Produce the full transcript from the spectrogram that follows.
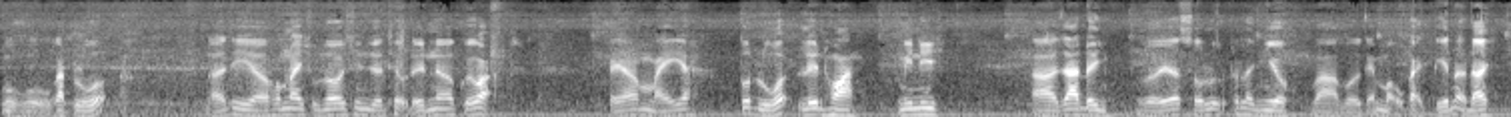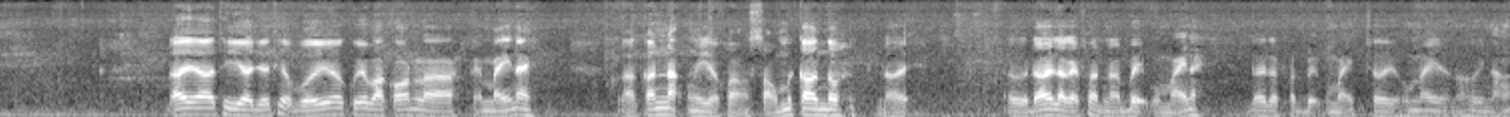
vụ, vụ gặt lúa. Đấy thì uh, hôm nay chúng tôi xin giới thiệu đến uh, quý bạn Cái uh, máy uh, tốt lúa liên hoàn mini uh, gia đình với số lượng rất là nhiều và với cái mẫu cải tiến ở đây đây ờ, thì ờ, giới thiệu với ờ, quý bà con là cái máy này là cân nặng thì khoảng 60 cân thôi. Đấy. Ở đây là cái phần bệ của máy này. Đây là phần bệ của máy. Trời hôm nay là nó hơi nắng.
